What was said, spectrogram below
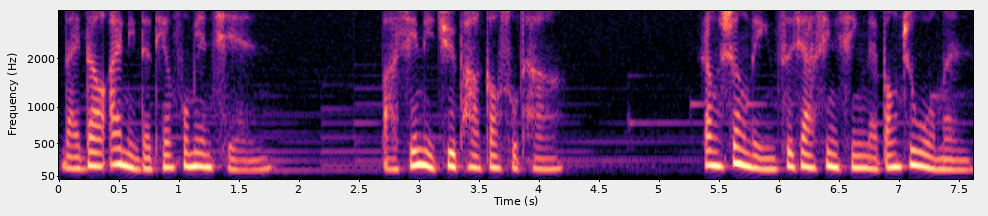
来到爱你的天父面前，把心里惧怕告诉他，让圣灵赐下信心来帮助我们，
